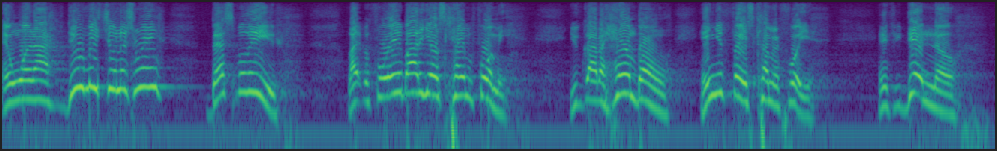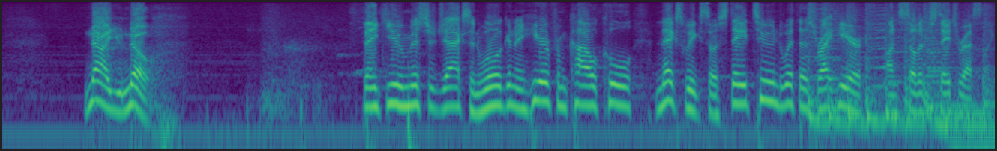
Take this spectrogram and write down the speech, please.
And when I do meet you in this ring, best believe, like before anybody else came before me, you've got a ham bone in your face coming for you. And if you didn't know, now you know. Thank you, Mr. Jackson. We're going to hear from Kyle Cool next week, so stay tuned with us right here on Southern States Wrestling.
